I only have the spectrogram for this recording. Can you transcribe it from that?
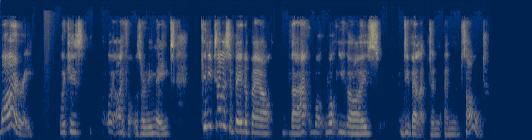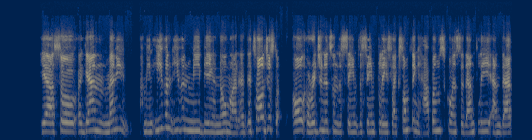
Wirie, which is, I thought was really neat. Can you tell us a bit about that, what, what you guys developed and, and sold? Yeah, so again, many I mean, even even me being a nomad, it's all just all originates in the same the same place. Like something happens coincidentally, and that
